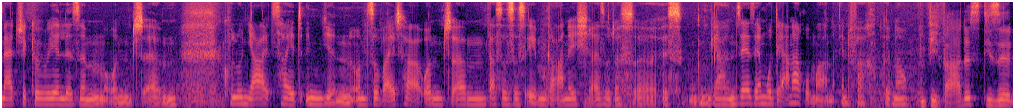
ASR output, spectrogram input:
Magical Realism und ähm, Kolonialzeit Indien und so weiter. Und ähm, das ist es eben gar nicht. Also das äh, ist ja ein sehr, sehr moderner Roman einfach, genau. Wie war das, diese,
